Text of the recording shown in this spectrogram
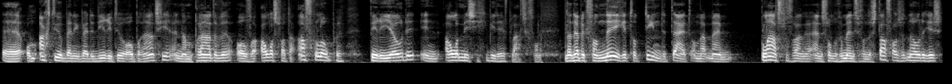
Eh, om acht uur ben ik bij de directeur operatie... en dan praten we over alles wat de afgelopen periode... in alle missiegebieden heeft plaatsgevonden. Dan heb ik van 9 tot 10 de tijd om met mijn plaatsvervanger... en sommige mensen van de staf, als het nodig is...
